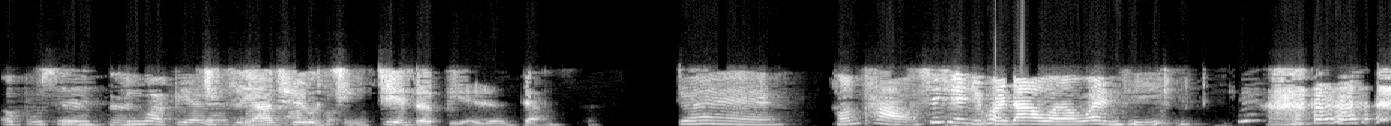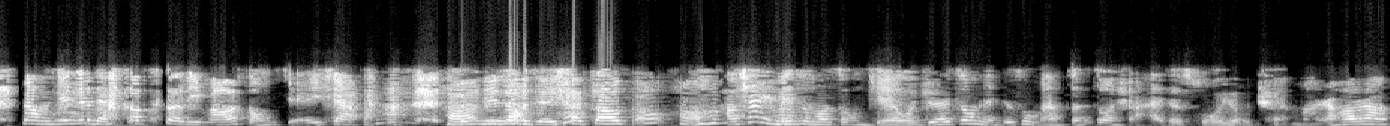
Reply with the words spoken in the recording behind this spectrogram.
而不是因为别人、嗯嗯、一直要去警戒着别人这样子。对，很好，谢谢你回答我的问题。那我们今天就聊到这里嘛，我总结一下吧。好，你总结一下。糟糕，好，好像也没什么总结。我觉得重点就是我们要尊重小孩的所有权嘛，然后让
